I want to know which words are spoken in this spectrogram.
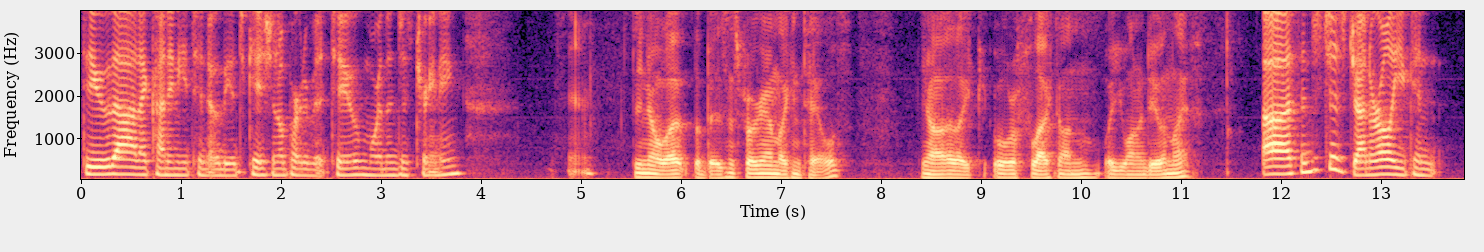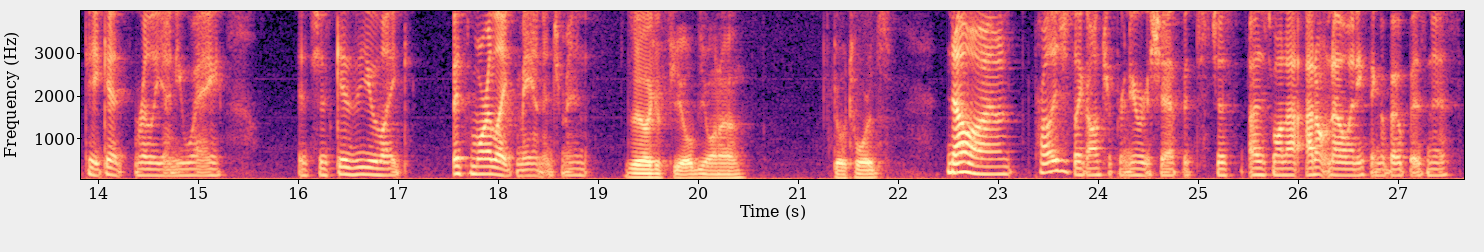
do that, I kind of need to know the educational part of it too, more than just training. So. do you know what the business program like entails? You know, like will reflect on what you want to do in life. Uh, since it's just general, you can take it really any way. It just gives you like, it's more like management. Is there like a field you want to go towards? No, I probably just like entrepreneurship. It's just I just want to. I don't know anything about business,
